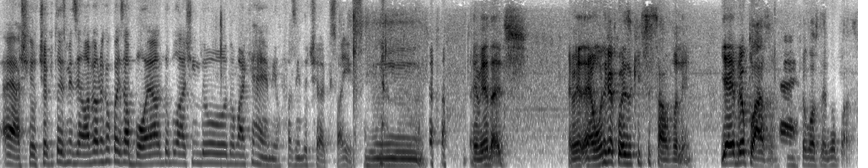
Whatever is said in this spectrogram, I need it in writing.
É, acho que o Chuck 2019 a única coisa boa é a dublagem do, do Mark Hamill fazendo o Chuck, só isso. Hum, é verdade. É a única coisa que se salva ali. E a Ebreoplaza. É. Eu gosto da Ebreoplaza.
